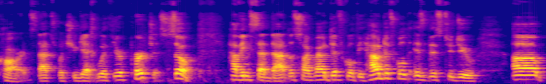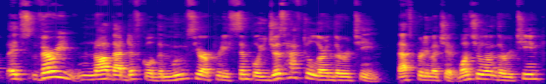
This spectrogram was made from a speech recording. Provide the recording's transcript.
cards. That's what you get with your purchase. So having said that, let's talk about difficulty. How difficult is this to do? Uh, it's very not that difficult. The moves here are pretty simple. You just have to learn the routine. That's pretty much it. Once you learn the routine,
